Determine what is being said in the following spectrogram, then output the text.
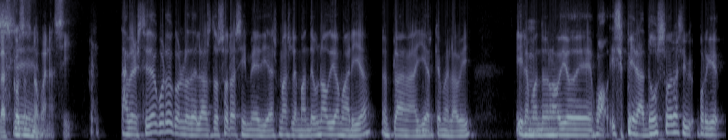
las cosas no van así. A ver, estoy de acuerdo con lo de las dos horas y media. Es más, le mandé un audio a María, en plan ayer que me la vi, y le Mm. mandé un audio de, wow, espera, dos horas y... Porque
